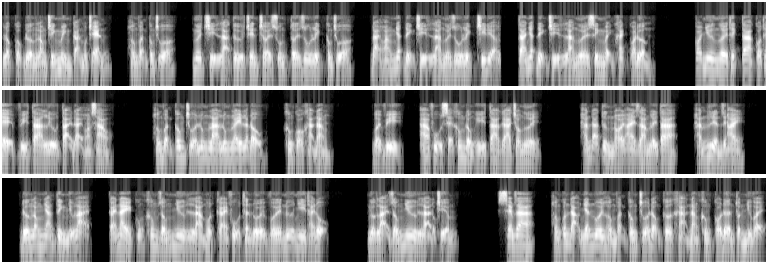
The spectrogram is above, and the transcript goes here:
Lộc cộc đường long chính mình cạn một chén hồng vận công chúa, ngươi chỉ là từ trên trời xuống tới du lịch công chúa, đại hoang nhất định chỉ là ngươi du lịch chi địa, ta nhất định chỉ là ngươi sinh mệnh khách qua đường. Coi như ngươi thích ta có thể vì ta lưu tại đại hoang sao? Hồng vận công chúa lung la lung lay lắc đầu, không có khả năng. Bởi vì a phụ sẽ không đồng ý ta gả cho ngươi. Hắn đã từng nói ai dám lấy ta, hắn liền giết hay đường long nhãn tình nhữ lại, cái này cũng không giống như là một cái phụ thân đối với nữ nhi thái độ. Ngược lại giống như là độc chiếm. Xem ra, hồng quân đạo nhân nuôi hồng vận công chúa động cơ khả năng không có đơn thuần như vậy.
